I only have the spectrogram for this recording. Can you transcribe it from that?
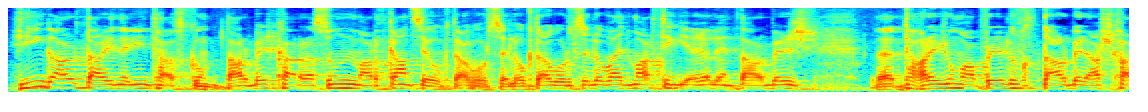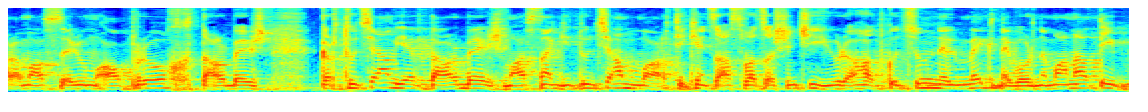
500 տարիների ընթացքում տարբեր 40 մարդկանց է օգտագործել։ Օգտագործելով այդ մարդիկ եղել են տարբեր դարերում ապրելով տարբեր աշխարհամասերում ապրող, տարբեր կրթությամբ եւ տարբեր մասնագիտությամբ մարդիկ։ Հենց Աստվածաշնչի յուրահատկությունն էլ մեկն է, որ նմանատիպ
